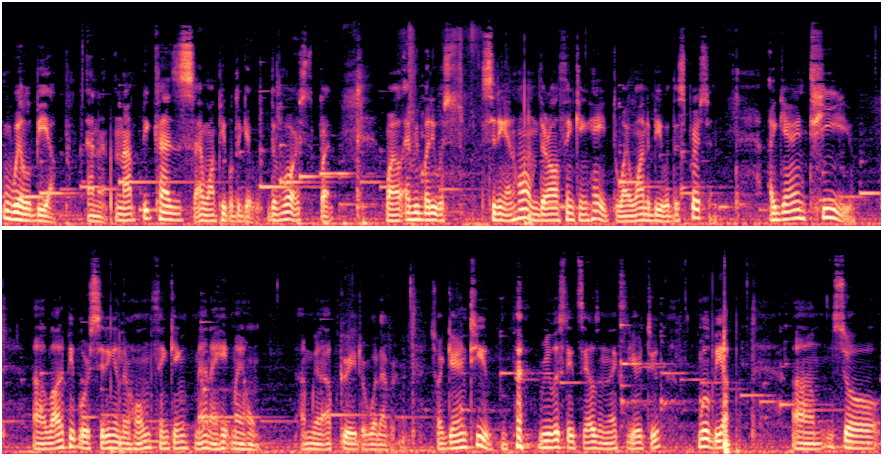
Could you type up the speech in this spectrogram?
will be up, and not because I want people to get divorced, but while everybody was sitting at home, they're all thinking, "Hey, do I want to be with this person?" I guarantee you, a lot of people were sitting in their home thinking, "Man, I hate my home. I'm gonna upgrade or whatever." So I guarantee you, real estate sales in the next year or two will be up. Um, so,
